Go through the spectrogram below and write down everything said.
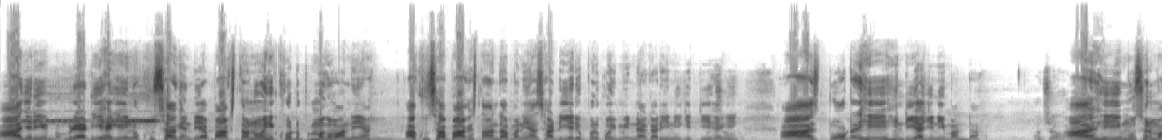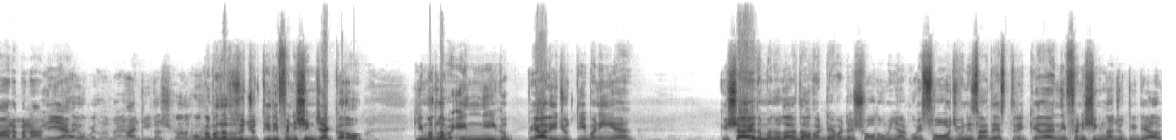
ਆ ਜਿਹੜੀ ਵੈਰਾਈਟੀ ਹੈਗੀ ਇਹਨੂੰ ਖੁੱਸਾ ਕਹਿੰਦੇ ਆ। ਪਾਕਿਸਤਾਨੋਂ ਅਸੀਂ ਖੁਦ ਮੰਗਵਾਉਂਦੇ ਆ ਆ ਖੁੱਸਾ ਪਾਕਿਸਤਾਨ ਦਾ ਬਣਿਆ। ਸਾਡੀ ਇਹਦੇ ਉੱਪਰ ਕੋਈ ਮੀਨਾਕਾਰੀ ਨਹੀਂ ਕੀਤੀ ਹੈਗੀ। ਆ ਟੋਟਲ ਹੀ ਹਿੰਦੀਆ ਜਿਨੀ ਬਣਦਾ। ਅੱਛਾ। ਆ ਹੀ ਮੁਸਲਮਾਨ ਬਣਾਉਂਦੇ ਆ। ਹਾਂਜੀ। ਦਰਸ਼ਕਾਂ ਨੂੰ ਕਹੂੰਗਾ ਪਹਿਲਾਂ ਤੁਸੀਂ ਜੁੱਤੀ ਦੀ ਫਿਨਿਸ਼ਿੰਗ ਚੈੱਕ ਕਰੋ। ਕਿ ਮਤਲਬ ਇੰਨੀ ਕੁ ਪਿਆਰੀ ਜੁੱਤੀ ਬਣੀ ਹੈ ਕਿ ਸ਼ਾਇਦ ਮੈਨੂੰ ਲੱਗਦਾ ਵੱਡੇ ਵੱਡੇ ਸ਼ੋਰੂਮ ਜਾਂ ਕੋਈ ਸੋਚ ਵੀ ਨਹੀਂ ਸਕਦੇ ਇਸ ਤਰੀਕੇ ਦਾ, ਇੰਨੀ ਫਿਨਿਸ਼ਿੰਗ ਨਾਲ ਜੁੱਤੀ ਤਿਆਰ।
